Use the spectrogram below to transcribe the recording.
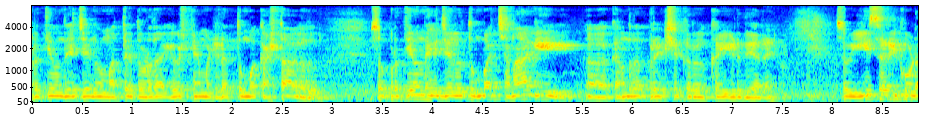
ಪ್ರತಿಯೊಂದು ಹೆಜ್ಜೆನೂ ಮತ್ತೆ ದೊಡ್ಡದಾಗಿ ಯೋಚನೆ ಮಾಡಿಡೋದು ತುಂಬ ಕಷ್ಟ ಆಗೋದು. ಸೊ ಪ್ರತಿಯೊಂದು ಹೆಜ್ಜೆಯಲ್ಲೂ ತುಂಬ ಚೆನ್ನಾಗಿ ಕನ್ನಡ ಪ್ರೇಕ್ಷಕರು ಕೈ ಹಿಡಿದಿದ್ದಾರೆ. ಸೊ ಈ ಸರಿ ಕೂಡ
